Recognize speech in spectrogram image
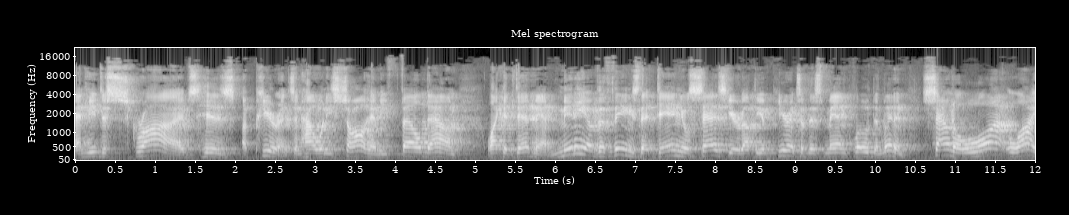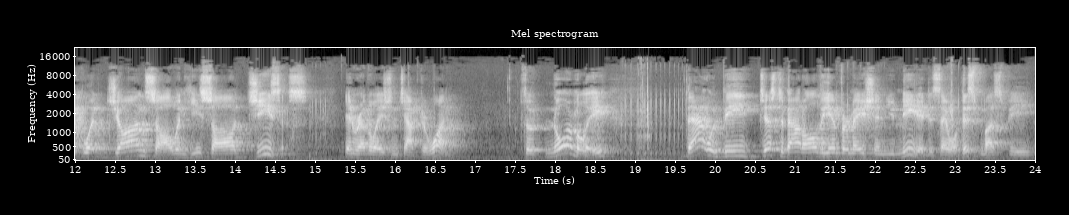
And he describes his appearance and how when he saw him, he fell down like a dead man. Many of the things that Daniel says here about the appearance of this man clothed in linen sound a lot like what John saw when he saw Jesus in Revelation chapter 1. So, normally, that would be just about all the information you needed to say, well, this must be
